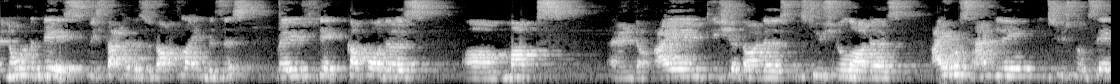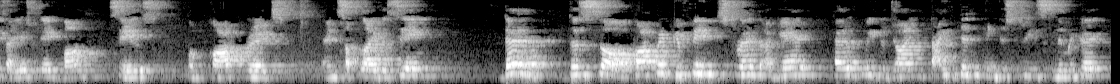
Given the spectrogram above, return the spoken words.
In olden days, we started as an offline business where you take cup orders, uh, mugs, and uh, IAM t-shirt orders, institutional orders. I was handling institutional sales. I used to take bulk sales from corporates and supply the same. Then this uh, corporate gifting strength again helped me to join Titan Industries Limited.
